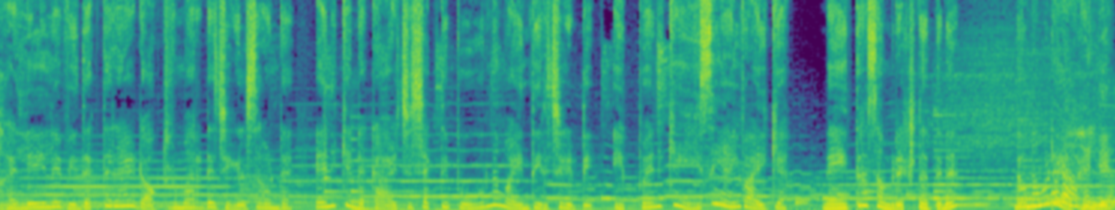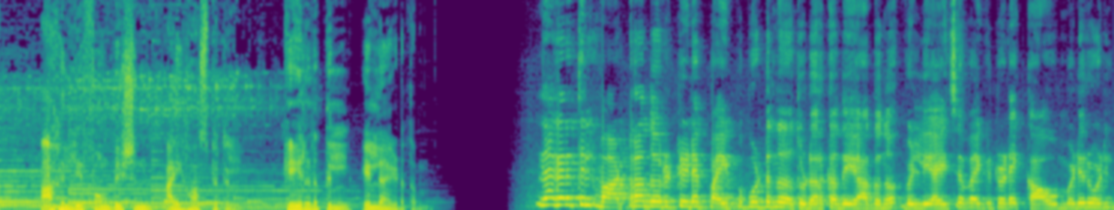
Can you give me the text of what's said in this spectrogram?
അഹല്യയിലെ വിദഗ്ധരായ ഡോക്ടർമാരുടെ ചികിത്സ കൊണ്ട് എനിക്ക് എന്റെ കാഴ്ചശക്തി പൂർണമായും തിരിച്ചു കിട്ടി. ഇപ്പൊ എനിക്ക് ഈസിയായി വായിക്കാം. നേത്ര സംരക്ഷണത്തിന് നമ്മുടെ Ahalya. Ahalya foundation eye hospital കേരളത്തിൽ എല്ലായിടത്തും. നഗരത്തിൽ വാട്ടർ അതോറിറ്റിയുടെ പൈപ്പ് പൊട്ടുന്നത് തുടർക്കഥയാകുന്നു. വെള്ളിയാഴ്ച വൈകിട്ടോടെ കാവുമ്പടി റോഡിൽ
